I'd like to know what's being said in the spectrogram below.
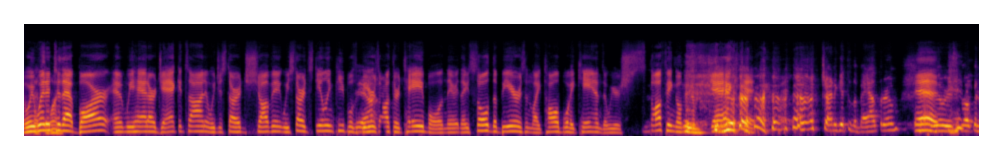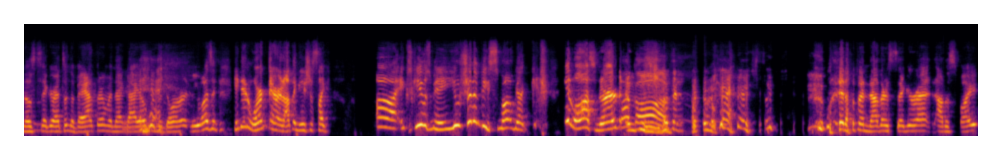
And we That's went into one. that bar and we had our jackets on and we just started shoving. We started stealing people's Yeah. beers off their table and they they sold the beers in like tall boy cans and we were stuffing them in the jacket. Trying to get to the bathroom. Yeah. We were smoking those cigarettes in the bathroom, and that guy opened the door, and he wasn't. He didn't work there or nothing. He's just like, "Uh, excuse me, you shouldn't be smoking." Like, get lost, nerd. Fuck off. lit up another cigarette out of spite.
